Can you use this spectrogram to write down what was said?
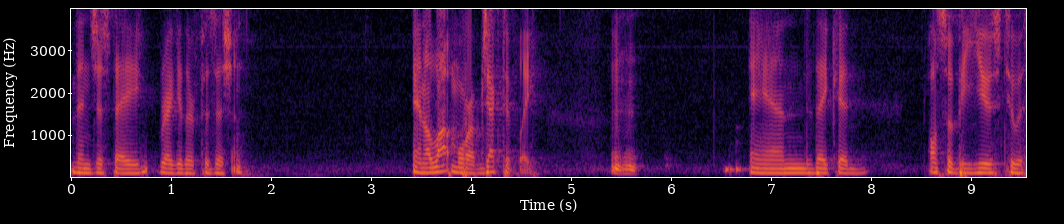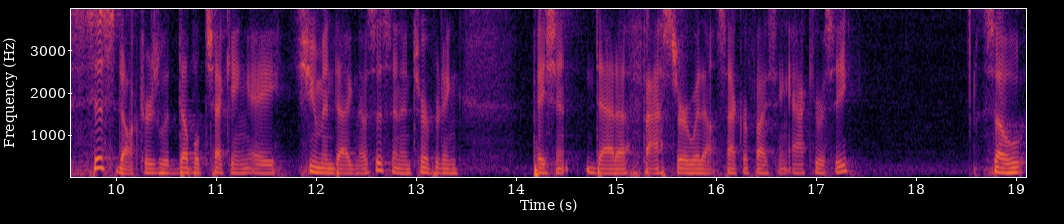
than just a regular physician. And a lot more objectively. Mm-hmm. And they could also be used to assist doctors with double checking a human diagnosis and interpreting patient data faster without sacrificing accuracy. So,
